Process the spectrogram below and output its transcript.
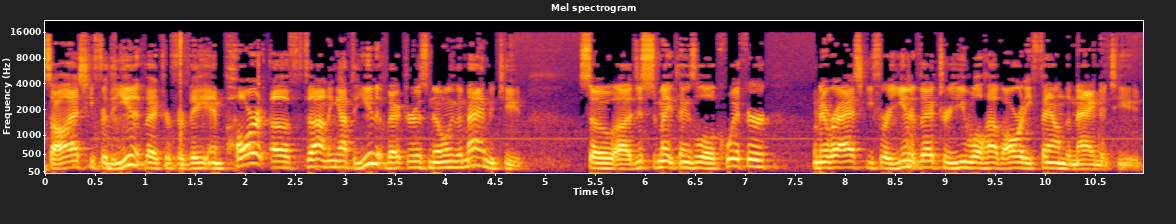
So I'll ask you for the unit vector for V, and part of finding out the unit vector is knowing the magnitude. So uh, just to make things a little quicker, whenever I ask you for a unit vector, you will have already found the magnitude.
